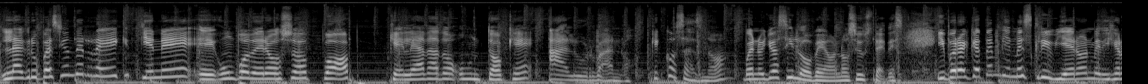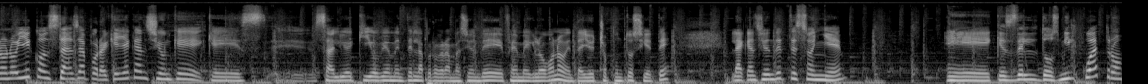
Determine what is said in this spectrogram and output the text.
La agrupación de Rake tiene eh, un poderoso pop que le ha dado un toque al urbano. Qué cosas, ¿no? Bueno, yo así lo veo, no sé ustedes. Y por acá también me escribieron, me dijeron, oye Constanza, por aquella canción que, que eh, salió aquí, obviamente en la programación de FM Globo 98.7, la canción de Te Soñé, eh, que es del 2004.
